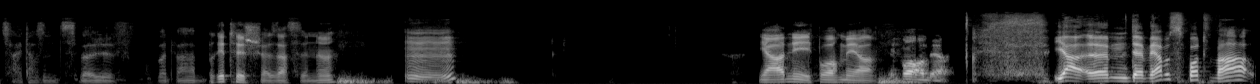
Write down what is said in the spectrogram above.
2012. Was war britisch, sagst du, ne? Mhm. Ja, nee, ich brauche mehr. Ich brauche mehr. Ja, ähm, der Werbespot war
